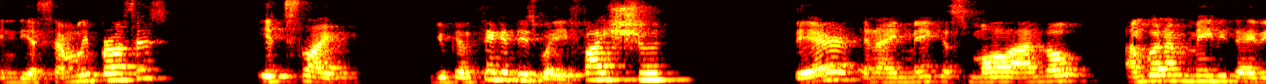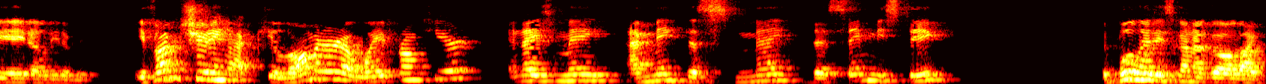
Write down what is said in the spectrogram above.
in the assembly process, it's like, you can think it this way. If I shoot there and I make a small angle, I'm gonna maybe deviate a little bit. If I'm shooting a kilometer away from here and I make, I make the, the same mistake, the bullet is gonna go like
